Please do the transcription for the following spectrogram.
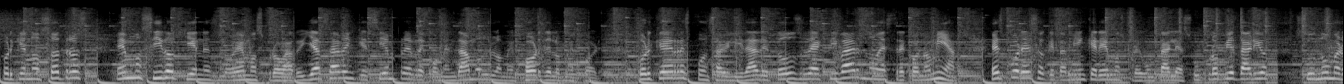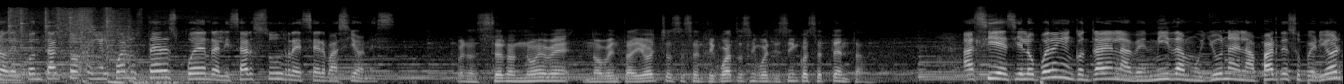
porque nosotros hemos sido quienes lo hemos probado y ya saben que siempre recomendamos lo mejor de lo mejor porque es responsabilidad de todos reactivar nuestra economía. Es por eso que también queremos preguntarle a su propietario su número del contacto en el cual ustedes pueden realizar sus reservaciones. Bueno, 09 98 64 55 70. Así es, y lo pueden encontrar en la avenida Muyuna, en la parte superior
